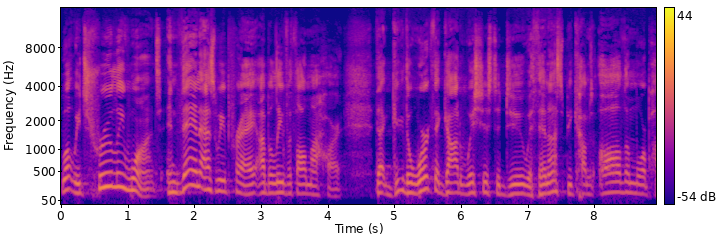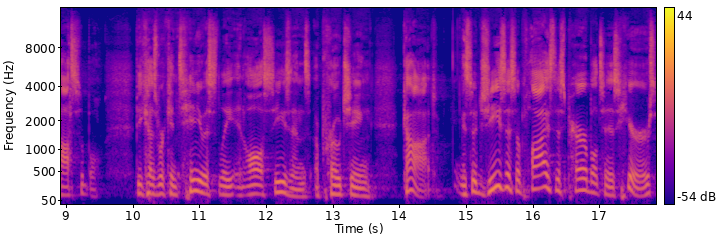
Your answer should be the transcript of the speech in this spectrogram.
what we truly want. And then as we pray, I believe with all my heart that the work that God wishes to do within us becomes all the more possible because we're continuously in all seasons approaching God. And so Jesus applies this parable to his hearers.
